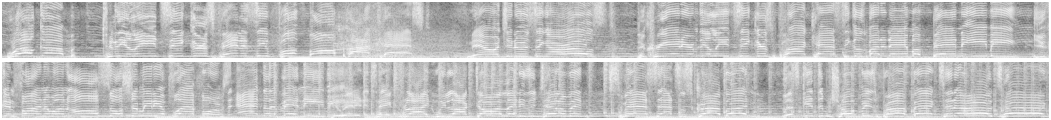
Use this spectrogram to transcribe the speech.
welcome to the Elite Seekers Fantasy Football Podcast. Now introducing our host, the creator of the Elite Seekers podcast. He goes by the name of Ben Eby. You can find him on all social media platforms at the Ben Eby. Get ready to take flight. We locked on, ladies and gentlemen. Smash that subscribe button. Let's get them trophies brought back to the hotel.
